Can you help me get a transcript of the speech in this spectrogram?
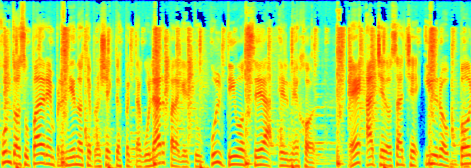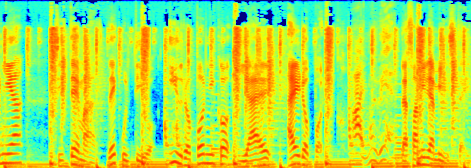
junto a su padre, emprendiendo este proyecto espectacular para que tu cultivo sea el mejor. ¿Eh? H2H Hidroponía, sistema de cultivo hidropónico y ae- aeropónico Ay, muy bien. la familia Milstein.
